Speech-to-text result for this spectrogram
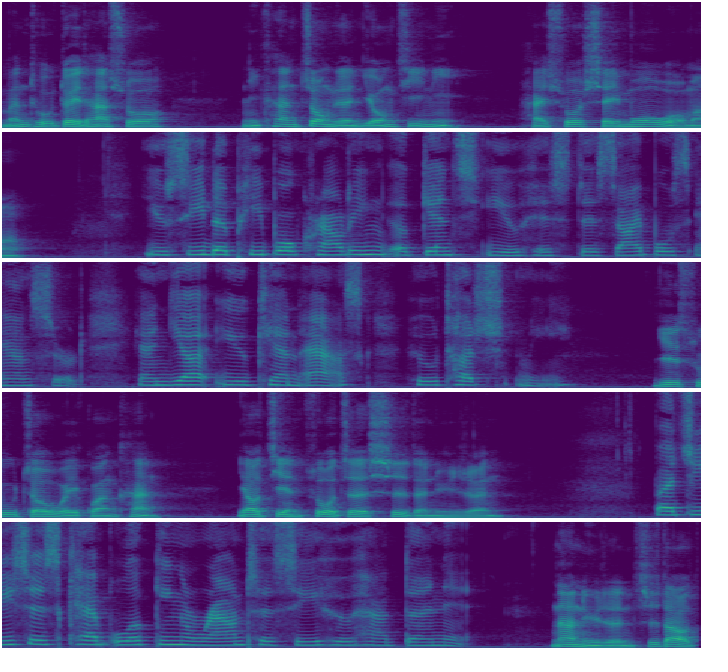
门徒对他说：“你看众人拥挤你， 还说谁摸我吗？” You see the people crowding against you, his disciples answered, and yet you can ask, Who touched me? 耶稣周围观看，要见做这事的女人。 But Jesus kept looking around to see who had done it. 那女人知道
